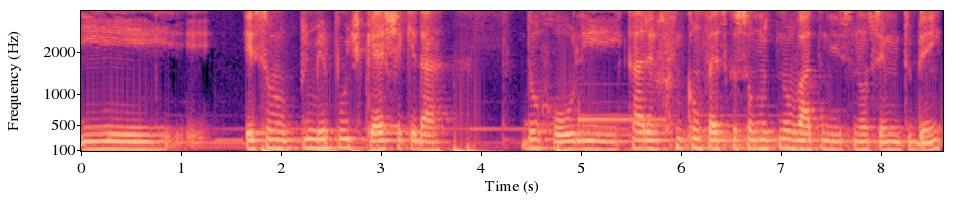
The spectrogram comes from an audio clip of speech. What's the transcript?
E esse é o primeiro podcast aqui da do Holy. Cara, eu confesso que eu sou muito novato nisso, não sei muito bem.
